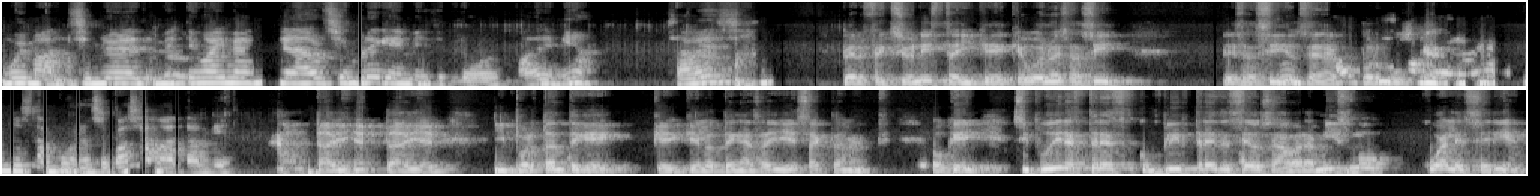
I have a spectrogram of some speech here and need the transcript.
muy mal. Siempre me tengo ahí mi entrenador siempre que me dice, pero madre mía, ¿sabes? Perfeccionista y qué bueno es así. Es así, o sea, por buscar. No es tan bueno, se pasa mal también. está bien, está bien. Importante que, que, lo tengas ahí, exactamente. Ok, si pudieras tres, cumplir tres deseos ahora mismo, ¿cuáles serían?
